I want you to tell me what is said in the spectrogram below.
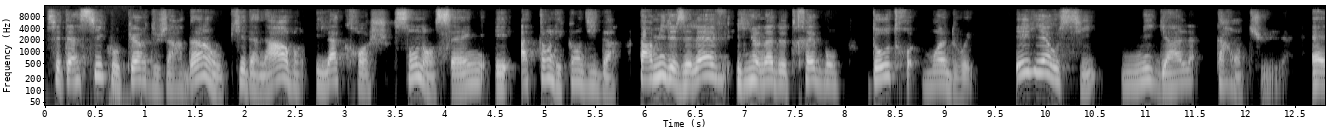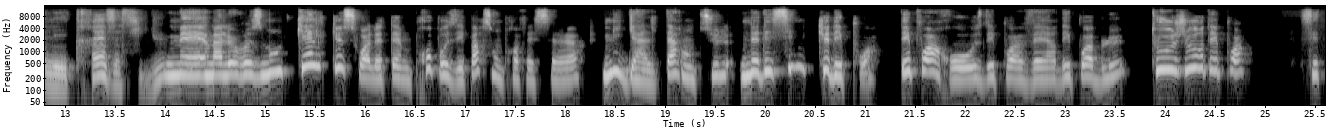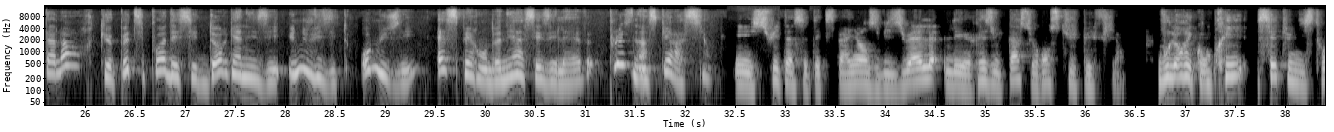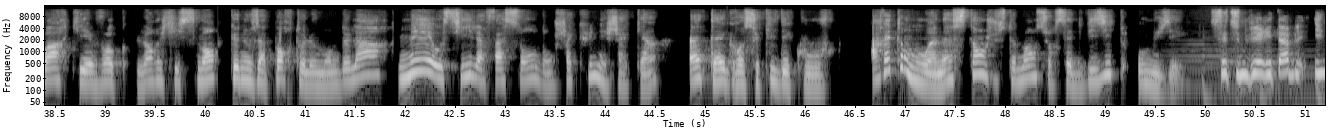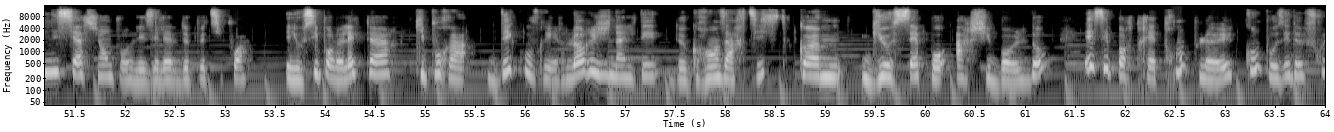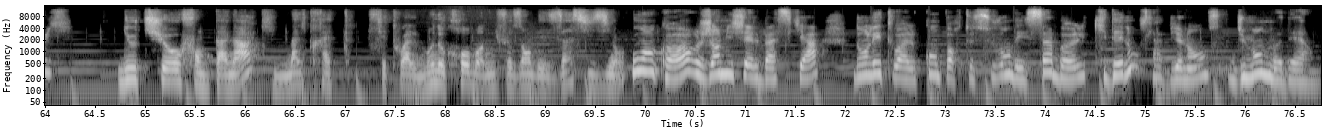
C'est ainsi qu'au cœur du jardin, au pied d'un arbre, il accroche son enseigne et attend les candidats. Parmi les élèves, il y en a de très bons, d'autres moins doués. Et il y a aussi Migale Tarentule. Elle est très assidue. Mais malheureusement, quel que soit le thème proposé par son professeur, Migale Tarentule ne dessine que des pois. Des pois roses, des pois verts, des pois bleus, toujours des pois. C'est alors que Petit Pois décide d'organiser une visite au musée, espérant donner à ses élèves plus d'inspiration. Et suite à cette expérience visuelle, les résultats seront stupéfiants. Vous l'aurez compris, c'est une histoire qui évoque l'enrichissement que nous apporte le monde de l'art, mais aussi la façon dont chacune et chacun intègre ce qu'il découvre. Arrêtons-nous un instant justement sur cette visite au musée. C'est une véritable initiation pour les élèves de Petit Pois et aussi pour le lecteur qui pourra découvrir l'originalité de grands artistes comme Giuseppe Archiboldo et ses portraits trompe-l'œil composés de fruits. Lucio Fontana, qui maltraite ses toiles monochromes en y faisant des incisions. Ou encore Jean-Michel Basquiat, dont les toiles comportent souvent des symboles qui dénoncent la violence du monde moderne.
